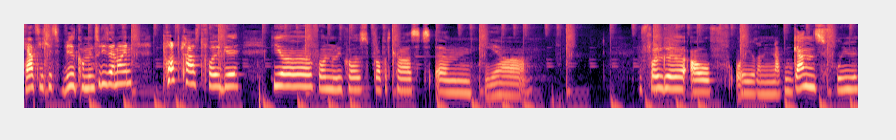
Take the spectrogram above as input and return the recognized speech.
herzliches Willkommen zu dieser neuen Podcast-Folge hier von Rico's Brawl Podcast. Ähm, ja. Folge auf euren Nacken ganz früh,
